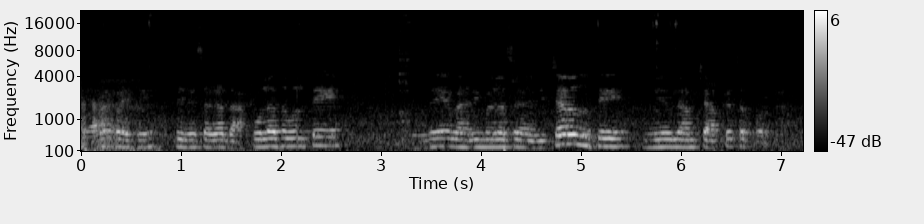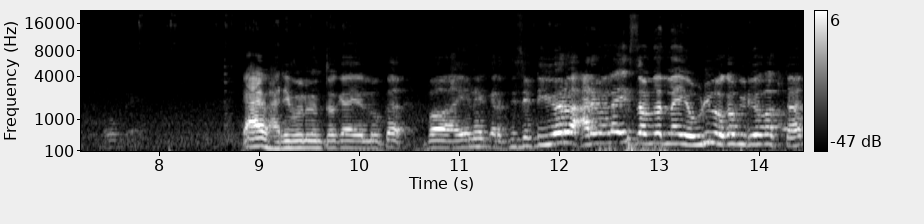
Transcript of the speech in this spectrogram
यायला पाहिजे. तिने सगळं दाखवलं तर बोलते लय भारी मला सगळं विचारत होते. मी बोलले आमच्या आत्याचा पोरगा. ओके. काय भारी बोलून तो काय लोक हे नाही करत. नाही टीव्हीवर अरे मला एक समजत नाही एवढी लोक व्हिडिओ बघतात.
